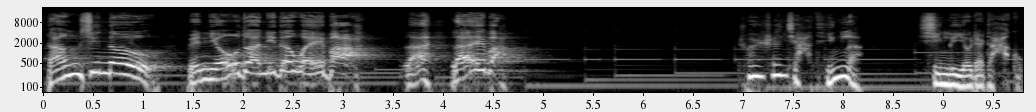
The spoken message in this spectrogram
当心哦，别扭断你的尾巴！来，来吧。穿山甲听了，心里有点打鼓。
